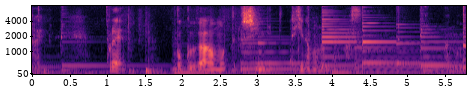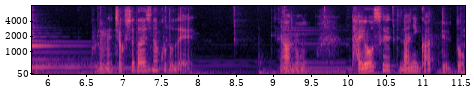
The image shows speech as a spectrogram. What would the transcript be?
はい。これ、僕が思ってる心理的なものになります。れめちゃくちゃ大事なことで、あの、多様性って何かっていうと、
